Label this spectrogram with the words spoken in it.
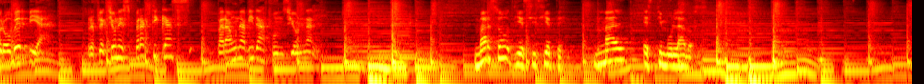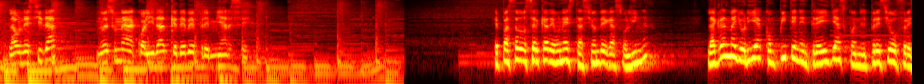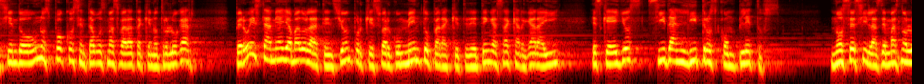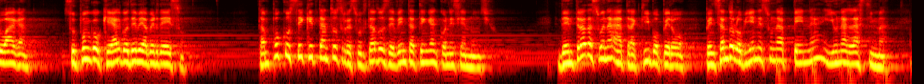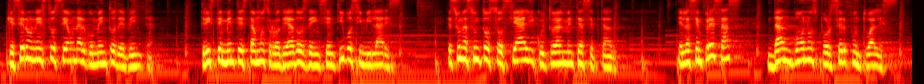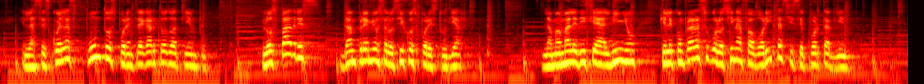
Proverbia. Reflexiones prácticas para una vida funcional. Marzo 17. Mal estimulados. La honestidad no es una cualidad que debe premiarse. He pasado cerca de una estación de gasolina la gran mayoría compiten entre ellas con el precio ofreciendo unos pocos centavos más barata que en otro lugar. Pero esta me ha llamado la atención porque su argumento para que te detengas a cargar ahí es que ellos sí dan litros completos. No sé si las demás no lo hagan, supongo que algo debe haber de eso. Tampoco sé qué tantos resultados de venta tengan con ese anuncio. De entrada suena atractivo, pero pensándolo bien es una pena y una lástima que ser honesto sea un argumento de venta. Tristemente estamos rodeados de incentivos similares. Es un asunto social y culturalmente aceptado. En las empresas dan bonos por ser puntuales. En las escuelas puntos por entregar todo a tiempo. Los padres dan premios a los hijos por estudiar. La mamá le dice al niño que le comprará su golosina favorita si se porta bien.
